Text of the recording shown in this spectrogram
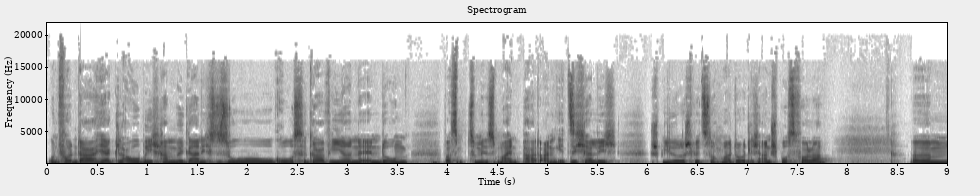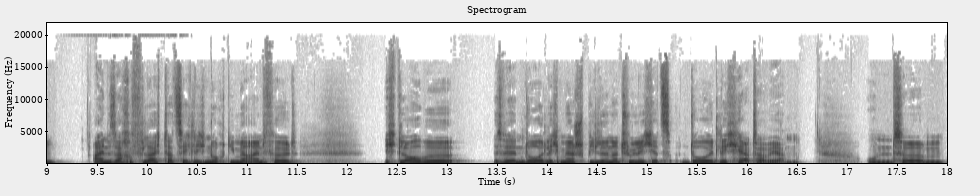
Und von daher glaube ich, haben wir gar nicht so große gravierende Änderungen, was zumindest mein Part angeht. Sicherlich, spielerisch wird es nochmal deutlich anspruchsvoller. Ähm, eine Sache vielleicht tatsächlich noch, die mir einfällt. Ich glaube, es werden deutlich mehr Spiele natürlich jetzt deutlich härter werden. Und ähm,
